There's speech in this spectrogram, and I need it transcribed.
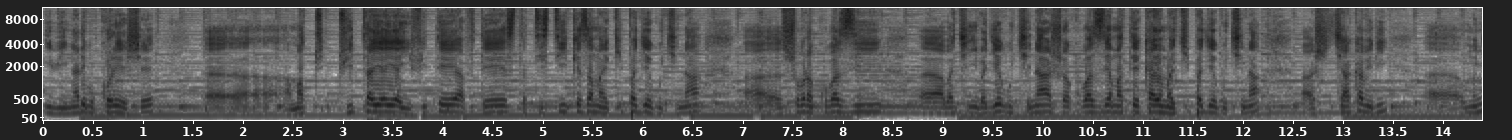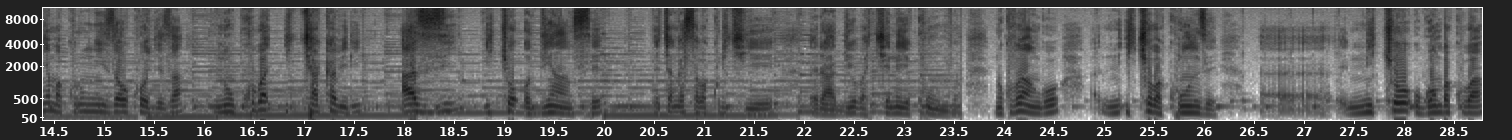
ibintu ari bukoreshe amatwita ye yayifite afite statisitike z'amakipe agiye gukina eh, ashobora kuba azi eh, abakinnyi bagiye gukina ashobora kuba azi amateka y'ayo makipe agiye gukina. Icya kabiri eh, umunyamakuru mwiza wo kogeza ni ukuba icya kabiri azi icyo audience eh, cyangwa se abakurikiye radiyo bakeneye kumva. Ni ukuvuga ngo icyo bakunze. Ni cyo ugomba kuba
